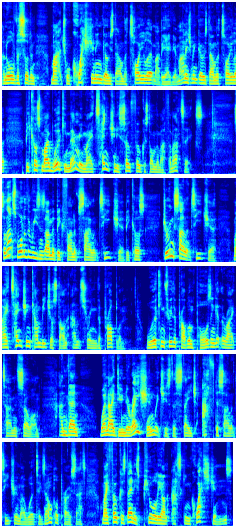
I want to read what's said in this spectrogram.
And all of a sudden, my actual questioning goes down the toilet, my behavior management goes down the toilet, because my working memory, my attention is so focused on the mathematics. So that's one of the reasons I'm a big fan of Silent Teacher, because during Silent Teacher, my attention can be just on answering the problem, working through the problem, pausing at the right time, and so on. And then when I do narration, which is the stage after Silent Teacher in my worked example process, my focus then is purely on asking questions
